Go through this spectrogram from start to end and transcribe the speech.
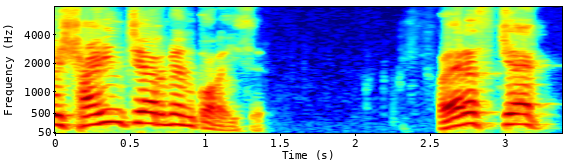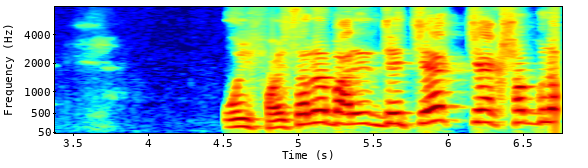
ওই শাহিন চেয়ারম্যান করাইছে। চেক ওই ফয়সালের বাড়ির যে চেক চেক সবগুলো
